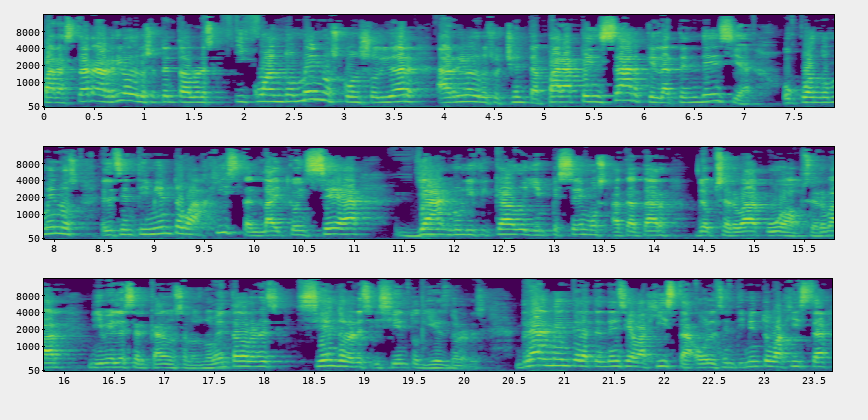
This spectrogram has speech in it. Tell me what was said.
para estar arriba de los 70 dólares y cuando menos consolidar arriba de los 80 para pensar que la tendencia o cuando menos el sentimiento bajista en Litecoin sea ya nulificado y empecemos a tratar de observar o a observar niveles cercanos a los 90 dólares, 100 dólares y 110 dólares. Realmente la tendencia bajista o el sentimiento bajista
